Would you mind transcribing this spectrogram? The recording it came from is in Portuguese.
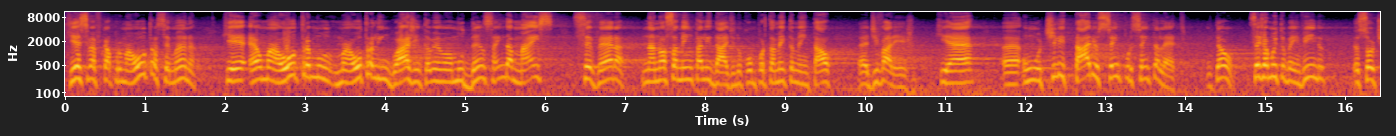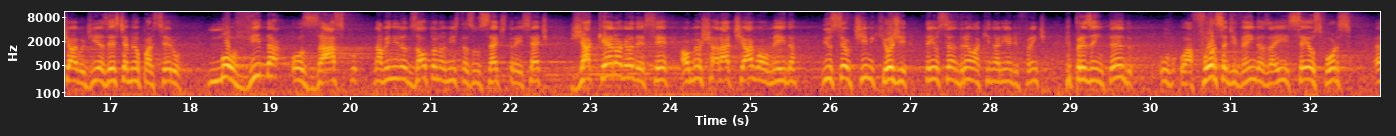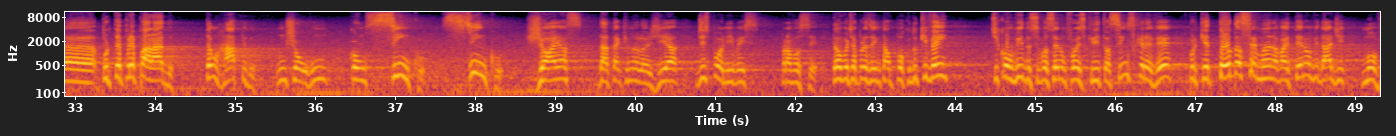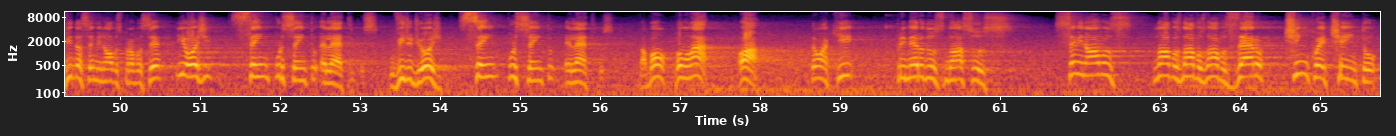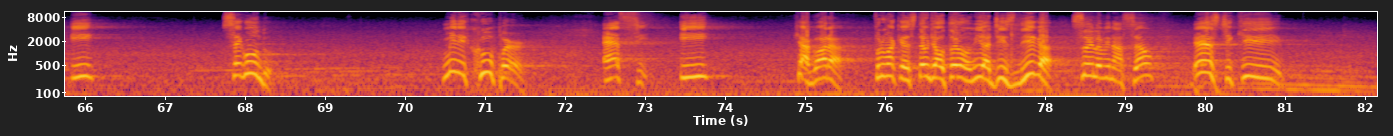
que esse vai ficar para uma outra semana, que é uma outra, uma outra linguagem também, uma mudança ainda mais severa na nossa mentalidade, no comportamento mental é, de varejo, que é, é um utilitário 100% elétrico. Então, seja muito bem-vindo. Eu sou o Thiago Dias, este é meu parceiro Movida Osasco, na Avenida dos Autonomistas 1737. Já quero agradecer ao meu xará Thiago Almeida e o seu time, que hoje tem o Sandrão aqui na linha de frente, representando o, a força de vendas aí, Salesforce, uh, por ter preparado tão rápido um showroom com cinco, cinco joias da tecnologia disponíveis para você. Então eu vou te apresentar um pouco do que vem. Te convido, se você não for inscrito, a se inscrever, porque toda semana vai ter novidade movida seminovos para você e hoje 100% elétricos. O vídeo de hoje 100% elétricos, tá bom? Vamos lá? Ó, então aqui primeiro dos nossos seminovos, novos, novos, novos, 0 500 e Segundo, Mini Cooper SI, que agora, por uma questão de autonomia, desliga sua iluminação. Este que,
